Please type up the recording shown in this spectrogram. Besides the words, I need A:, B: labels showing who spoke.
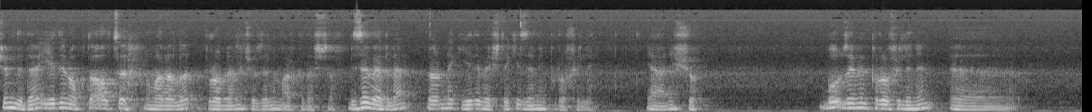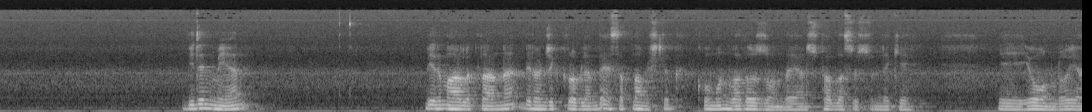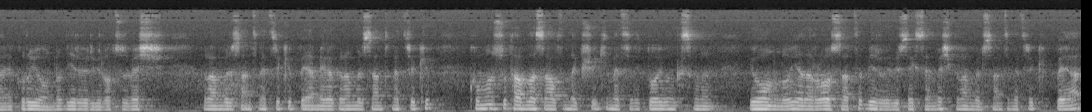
A: Şimdi de 7.6 numaralı problemi çözelim arkadaşlar. Bize verilen örnek 7.5'teki zemin profili. Yani şu. Bu zemin profilinin eee, bilinmeyen birim ağırlıklarını bir önceki problemde hesaplamıştık. Kumun vadoz zonda yani su tablası üstündeki e, yoğunluğu yani kuru yoğunluğu 1,35 gram bölü santimetre küp veya megagram bölü santimetre küp. Kumun su tablası altındaki şu 2 metrelik doygun kısmının yoğunluğu ya da rho satı 1,85 gram bölü santimetre küp veya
